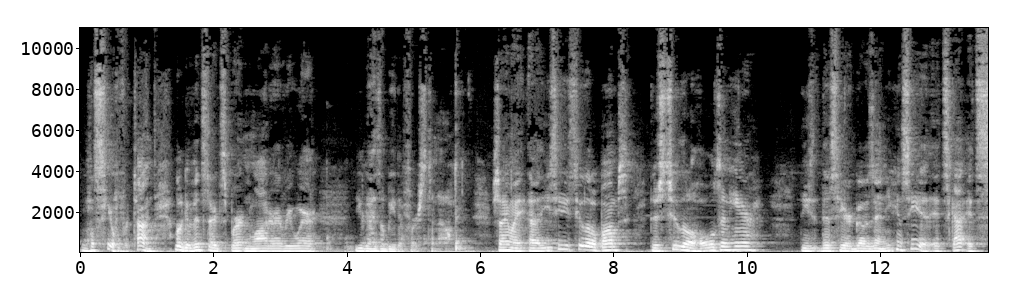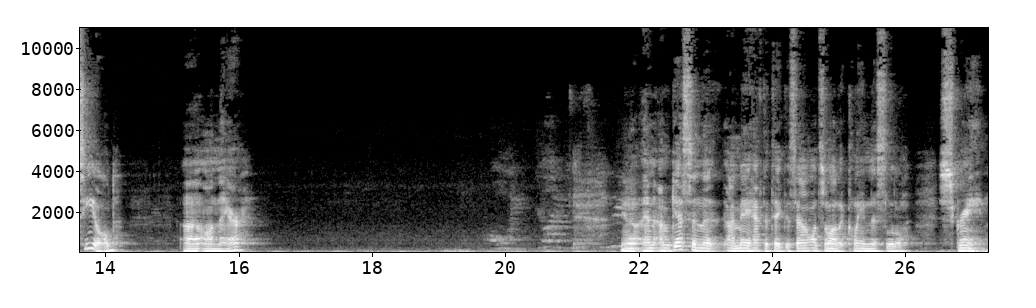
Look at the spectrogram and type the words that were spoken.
we'll see over time. Look, if it starts spurting water everywhere, you guys will be the first to know. So anyway, uh, you see these two little bumps? There's two little holes in here. These, this here goes in. You can see it. It's got it's sealed uh, on there. You know, and I'm guessing that I may have to take this out once in a while to clean this little screen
